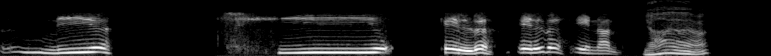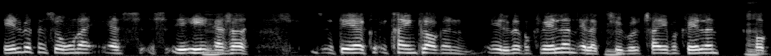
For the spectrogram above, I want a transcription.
9, 10, 11. 11 innan. Ja, ja, ja. 11 personer, er, mm. altså det er kring klokken 11 på kvällen, eller mm. 3 på kvällen, ja. og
